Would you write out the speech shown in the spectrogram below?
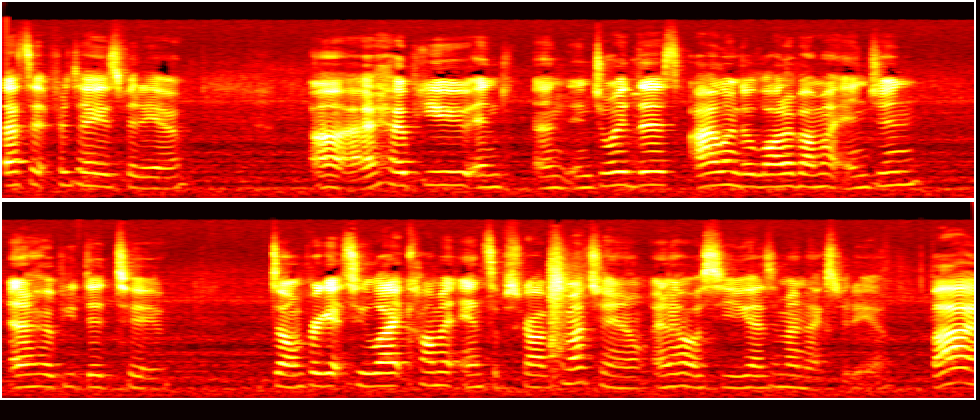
That's it for today's video. Uh, I hope you en- en- enjoyed this. I learned a lot about my engine, and I hope you did too. Don't forget to like, comment, and subscribe to my channel, and I will see you guys in my next video. Bye!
